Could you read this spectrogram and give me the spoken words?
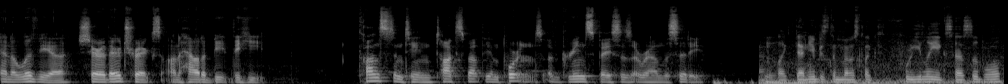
and Olivia, share their tricks on how to beat the heat. Constantine talks about the importance of green spaces around the city. Like Danube is the most like freely accessible,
